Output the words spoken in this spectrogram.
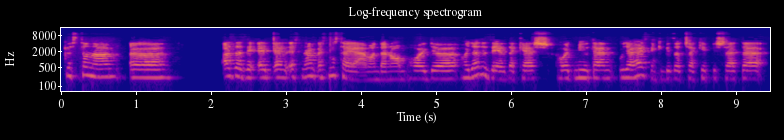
Köszönöm az az, ezt, nem, ezt muszáj elmondanom, hogy, hogy az az érdekes, hogy miután ugye a Helsinki Bizottság képviselte,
